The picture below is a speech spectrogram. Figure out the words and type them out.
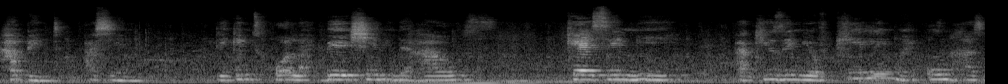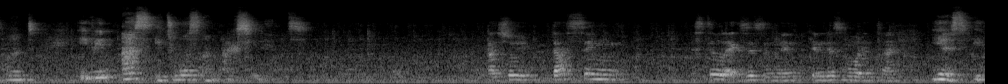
happened as in they came to pour libation in the house, cursing me, accusing me of killing my own husband, even as it was an accident. And so that thing still exists in, in this modern time. Yes, it,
